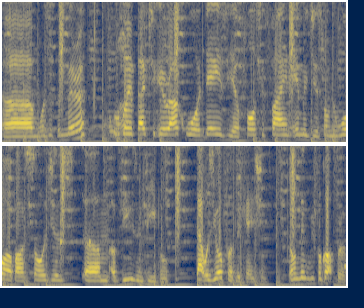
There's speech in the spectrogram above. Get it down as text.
Um, was it the Mirror? We're going back to Iraq War days here, falsifying images from the war about soldiers um, abusing people. That was your publication. Don't think we forgot, bro.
